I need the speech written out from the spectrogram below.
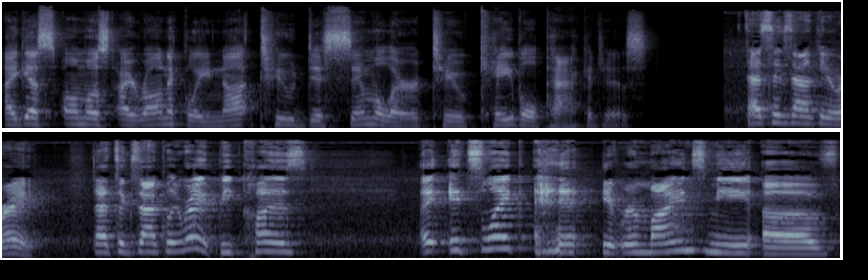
I guess almost ironically, not too dissimilar to cable packages. That's exactly right. That's exactly right. Because it's like, it reminds me of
